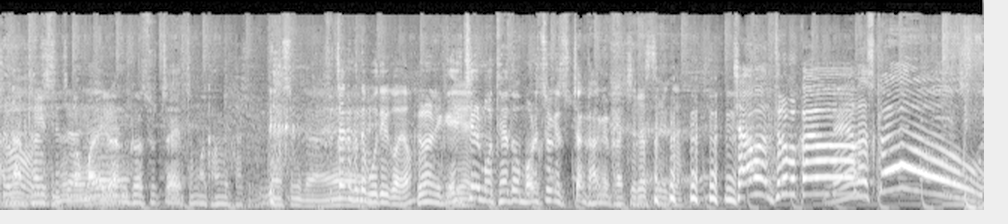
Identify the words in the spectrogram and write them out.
그렇죠. 남창희 씨는 진짜, 정말 예. 이런 그 숫자에 정말 강력하죠. 맞습니다. 예. 숫자는 근데 못 읽어요. 그러니까 예. 읽지를 못해도 머릿속 에 숫자는 강력하죠. 그렇습니다. 자, 한번 들어볼까요? 네, let's go.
